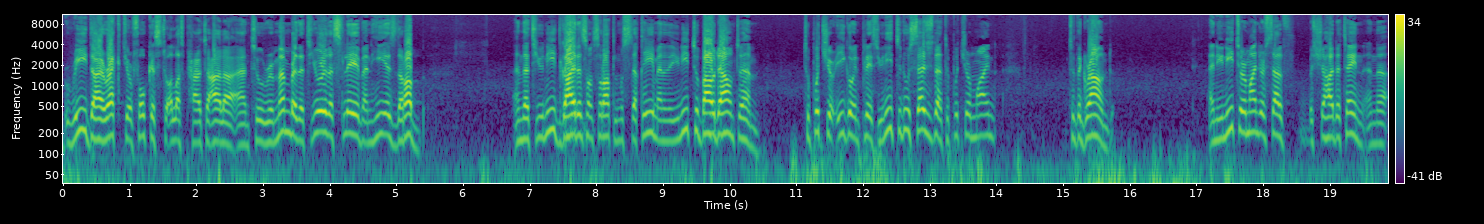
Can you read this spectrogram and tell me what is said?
redirect your focus to Allah subhanahu wa ta'ala and to remember that you're the slave and he is the Rabb and that you need guidance on Sirat al-Mustaqim and that you need to bow down to him to put your ego in place. You need to do sajda to put your mind to the ground. And you need to remind yourself, shahadatain and the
